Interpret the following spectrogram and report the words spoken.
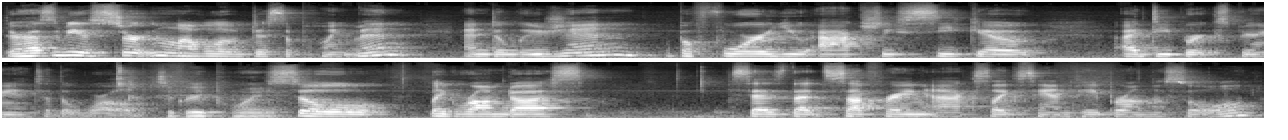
There has to be a certain level of disappointment and delusion before you actually seek out a deeper experience of the world. It's a great point. So, like Ram Dass says that suffering acts like sandpaper on the soul.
